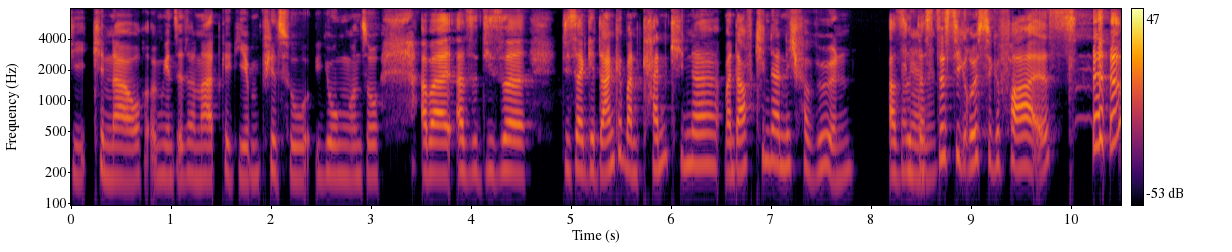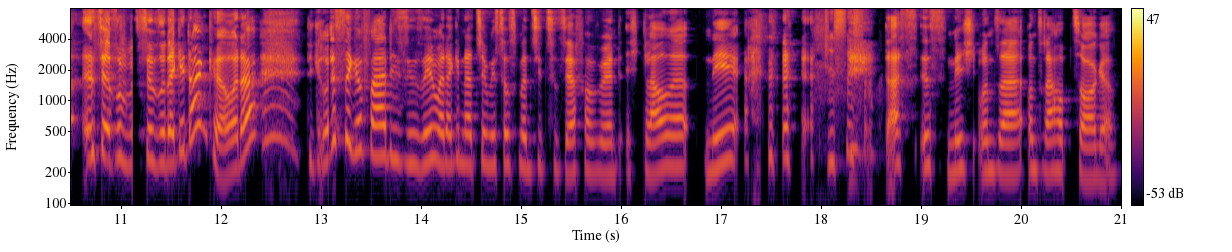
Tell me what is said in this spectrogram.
die Kinder auch irgendwie ins Internat gegeben, viel zu jung und so. Aber also diese, dieser Gedanke, man kann Kinder, man darf Kinder nicht verwöhnen, also, ja. dass das die größte Gefahr ist, ist ja so ein bisschen so der Gedanke, oder? Die größte Gefahr, die sie sehen bei der Kindererziehung, ist, dass man sie zu sehr verwöhnt. Ich glaube, nee, das ist nicht unser, unsere Hauptsorge.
